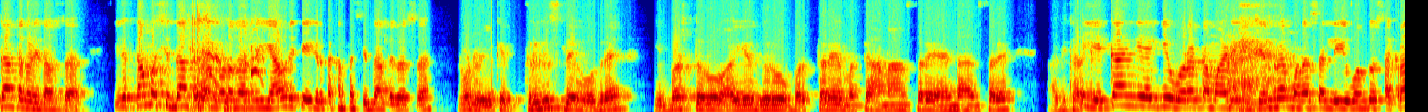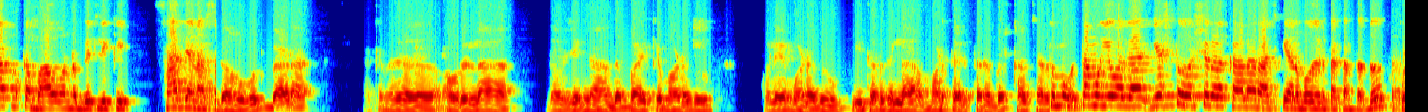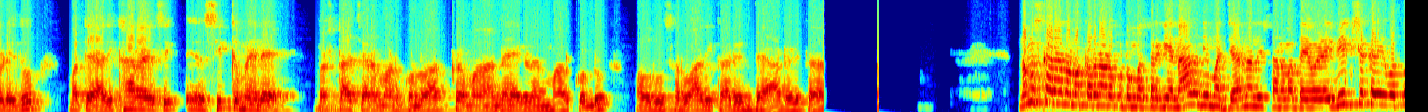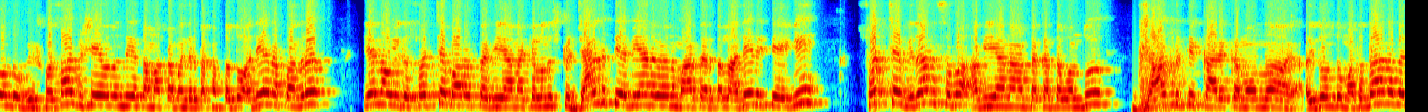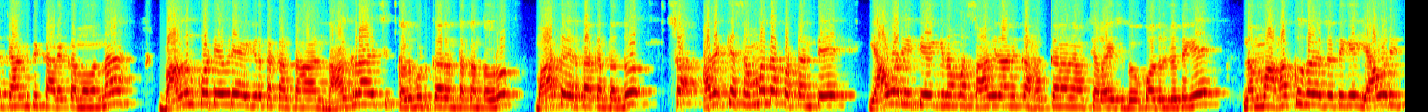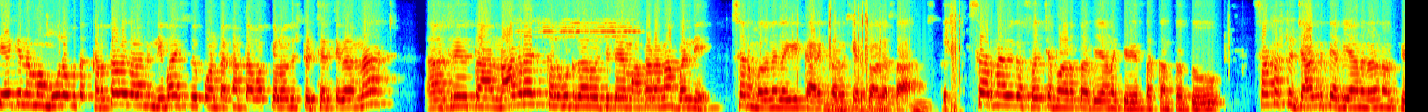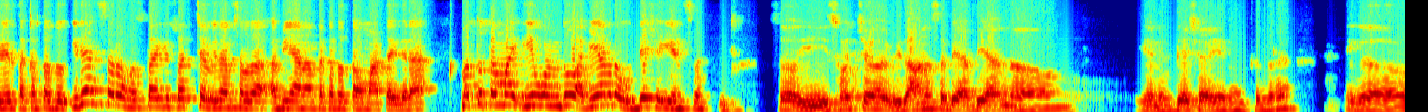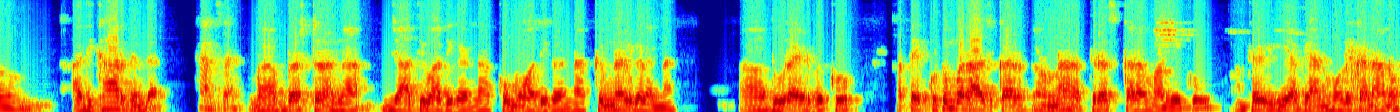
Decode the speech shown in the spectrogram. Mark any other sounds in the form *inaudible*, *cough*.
ಸಿದ್ಧಾಂತಗಳಿದಾವ್ sir ಈಗ ತಮ್ಮ ಸಿದ್ಧಾಂತಗಳನ್ನ ನೋಡೋದಾದ್ರೆ ಯಾವ ರೀತಿಯಾಗಿರ್ತಕ್ಕಂಥ ಸಿದ್ಧಾಂತಗಳು ಸರ್ ನೋಡ್ರಿ ಇದಕ್ಕೆ ತಿರುಗಿಸದೆ ಹೋದ್ರೆ ಈ ಭ್ರಷ್ಟರು ಅಯೋಗ್ಯರು ಬರ್ತಾರೆ ಮತ್ತೆ ಹಣ ಅನ್ಸ್ತಾರೆ ಹೆಂಡ ಅನ್ಸ್ತಾರೆ ಅಧಿಕಾರ ಏಕಾಂಗಿಯಾಗಿ ಹೋರಾಟ ಮಾಡಿ ಜನರ ಮನಸ್ಸಲ್ಲಿ ಒಂದು ಸಕಾರಾತ್ಮಕ ಭಾವವನ್ನು ಬಿತ್ತಲಿಕ್ಕೆ ಸಾಧ್ಯನಾ ಸರ್ ಹೋಗೋದು ಬೇಡ. ಯಾಕಂದ್ರೆ ಅವರೆಲ್ಲ ದೌರ್ಜನ್ಯ ದಬ್ಬಾಳಿಕೆ ಮಾಡೋದು ಕೊಲೆ ಮಾಡೋದು ಈ ತರದೆಲ್ಲ ಮಾಡ್ತಾ ಇರ್ತಾರೆ ಭ್ರಷ್ಟಾಚಾರ. ತಮಗ ತಮಗೆ ಇವಾಗ ಎಷ್ಟು ವರ್ಷಗಳ ಕಾಲ ರಾಜಕೀಯ ಅನುಭವ ಇರತಕ್ಕಂಥದ್ದು? ಪಡೆದು ಮತ್ತೆ ಅಧಿಕಾರ ಸಿಕ್ಕ ಮೇಲೆ ಭ್ರಷ್ಟಾಚಾರ ಮಾಡಿಕೊಂಡು ಅಕ್ರಮ ಅನ್ಯಾಯಗಳನ್ನು ಮಾಡಿಕೊಂಡು ಅವರು ಸರ್ವಾಧಿಕಾರಿಯಂತೆ ಆಡಳಿತ. ನಮಸ್ಕಾರ, ನಮ್ಮ ಕರ್ನಾಟಕ ಕುಟುಂಬಸ್ಥರಿಗೆ. ನಾನು ನಿಮ್ಮ ಜರ್ನಲಿಸ್ಟ್ ಹನುಮಂತ ಹೇಳಿ ವೀಕ್ಷಕರೇ, ಇವತ್ತೊಂದು ಹೊಸ ವಿಷಯದೊಂದಿಗೆ ತಮ್ಮ ಹತ್ರ ಬಂದಿರತಕ್ಕಂಥದ್ದು ಅದೇನಪ್ಪಾ ಅಂದ್ರೆ, ಏನ್ ನಾವು ಈಗ ಸ್ವಚ್ಛ ಭಾರತ್ ಅಭಿಯಾನ, ಕೆಲವೊಂದಿಷ್ಟು ಜಾಗೃತಿ ಅಭಿಯಾನಗಳನ್ನು ಮಾಡ್ತಾ ಇರ್ತಲ್ಲ, ಅದೇ ರೀತಿಯಾಗಿ ಸ್ವಚ್ಛ ವಿಧಾನಸಭಾ ಅಭಿಯಾನ ಅಂತಕ್ಕಂಥ ಒಂದು ಜಾಗೃತಿ ಕಾರ್ಯಕ್ರಮವನ್ನ, ಇದೊಂದು ಮತದಾನದ ಜಾಗೃತಿ ಕಾರ್ಯಕ್ರಮವನ್ನ ಬಾಗಲಕೋಟೆಯವರೇ ಆಗಿರತಕ್ಕಂತಹ ನಾಗರಾಜ್ ಕಲ್ಗುಡ್ಕರ್ ಅಂತಕ್ಕಂಥವ್ರು ಮಾಡ್ತಾ ಇರ್ತಕ್ಕಂಥದ್ದು. ಸೊ ಅದಕ್ಕೆ ಸಂಬಂಧಪಟ್ಟಂತೆ ಯಾವ ರೀತಿಯಾಗಿ ನಮ್ಮ ಸಾಂವಿಧಾನಿಕ ಹಕ್ಕನ್ನ ನಾವು ಚಲಾಯಿಸಬೇಕು? ಅದ್ರ ಜೊತೆಗೆ ನಮ್ಮ ಹಕ್ಕುಗಳ ಜೊತೆಗೆ ಯಾವ ರೀತಿಯಾಗಿ ನಮ್ಮ ಮೂಲಭೂತ ಕರ್ತವ್ಯಗಳನ್ನು ನಿಭಾಯಿಸಬೇಕು ಅಂತಕ್ಕಂಥ ಕೆಲವೊಂದಿಷ್ಟು ಚರ್ಚೆಗಳನ್ನ ಶ್ರೀಯುತ ನಾಗರಾಜ್ ಕಲ್ಗುಟ್ಗಾರ್ ಅವ್ರ ಜೊತೆ ಮಾತಾಡೋಣ. ಬನ್ನಿ. ಸರ್ ಮೊದಲನೇದಾಗಿ ಕಾರ್ಯಕ್ರಮಕ್ಕೆ ಸ್ವಾಗತ. ಸರ್ ನಾವೀಗ ಸ್ವಚ್ಛ ಭಾರತ ಅಭಿಯಾನ ಕೇಳಿರ್ತಕ್ಕಂಥದ್ದು ಸಾಕಷ್ಟು ಜಾಗೃತಿ ಅಭಿಯಾನಗಳನ್ನ ನಾವು ಕೇಳಿರ್ತಕ್ಕಂಥದ್ದು. ಇದೇನ್ ಸರ್ ಹೊಸದಾಗಿ ಸ್ವಚ್ಛ ವಿಧಾನಸೌಧ ಅಭಿಯಾನ ಅಂತಕ್ಕಂಥದ್ದು ತಾವು ಮಾಡ್ತಾ ಇದ್ದೀರಾ? ಮತ್ತು ತಮ್ಮ ಈ ಒಂದು ಅಭಿಯಾನದ ಉದ್ದೇಶ ಏನ್ ಸರ್? ಸೊ ಈ ಸ್ವಚ್ಛ ವಿಧಾನಸಭೆ ಅಭಿಯಾನ ಏನು ಉದ್ದೇಶ ಏನು ಅಂತಂದ್ರೆ ಈಗ ಅಧಿಕಾರದಿಂದ ಭ್ರಷ್ಟರನ್ನ ಜಾತಿವಾದಿಗಳನ್ನ ಕೋಮುವಾದಿಗಳನ್ನ ಕ್ರಿಮಿನಲ್ಗಳನ್ನ ದೂರ ಇಡಬೇಕು. ಮತ್ತೆ ಕುಟುಂಬ ರಾಜಕಾರಣವನ್ನ ತಿರಸ್ಕಾರ ಮಾಡಬೇಕು ಅಂತ ಹೇಳಿ ಈ ಅಭಿಯಾನ ಮೂಲಕ ನಾನು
